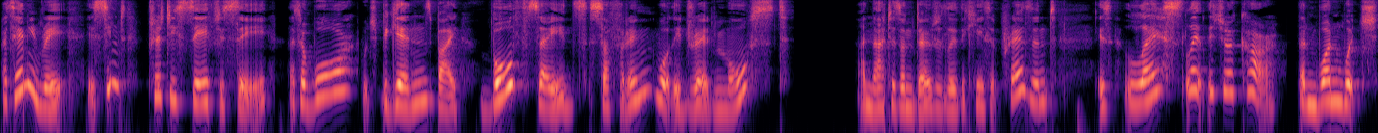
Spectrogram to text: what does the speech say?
At any rate, it seems pretty safe to say that a war which begins by both sides suffering what they dread most, and that is undoubtedly the case at present, is less likely to occur than one which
